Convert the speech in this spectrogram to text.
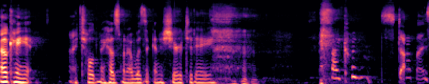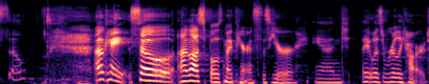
Okay, I told my husband I wasn't going to share today. I couldn't stop myself. Okay, so I lost both my parents this year, and it was really hard.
